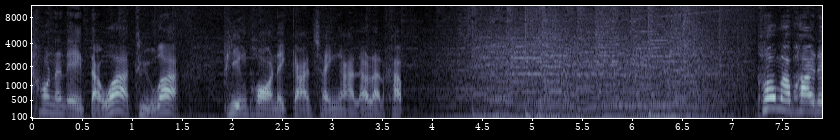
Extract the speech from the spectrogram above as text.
เท่านั้นเอง แต่ว่าถือว่าเพียงพอในการใช้งานแล้วแหละครับ เข้ามาภายใน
